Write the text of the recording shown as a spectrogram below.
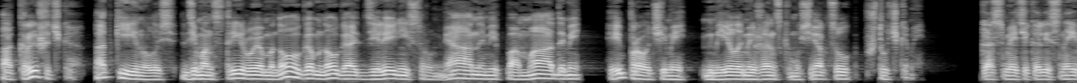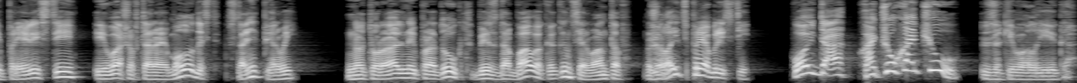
а крышечка откинулась, демонстрируя много-много отделений с румянами, помадами и прочими милыми женскому сердцу штучками. Косметика «Лесные прелести» и ваша вторая молодость станет первой. Натуральный продукт, без добавок и консервантов. Желаете приобрести? «Ой, да, хочу-хочу!» — закивала яга.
